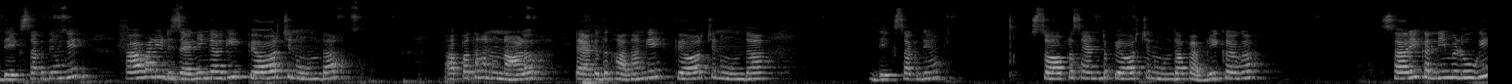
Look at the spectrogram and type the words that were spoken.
ਦੇਖ ਸਕਦੇ ਹੋਗੇ, ਆਹ ਵਾਲੀ ਡਿਜ਼ਾਈਨਿੰਗ ਆ ਗਈ ਪਿਓਰ ਚਨੂਨ ਦਾ। ਆਪਾਂ ਤੁਹਾਨੂੰ ਨਾਲ ਟੈਗ ਦਿਖਾ ਦਾਂਗੇ ਪਿਓਰ ਚਨੂਨ ਦਾ। ਦੇਖ ਸਕਦੇ ਹੋ 100% ਪਿਓਰ ਚਨੂਨ ਦਾ ਫੈਬਰਿਕ ਹੈਗਾ ਸਾਰੀ ਕੰਨੀ ਮਿਲੂਗੀ।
